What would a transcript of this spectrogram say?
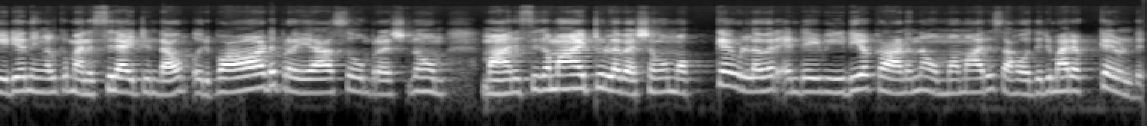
വീഡിയോ നിങ്ങൾക്ക് മനസ്സിലായിട്ടുണ്ടാവും. ഒരുപാട് പ്രയാസവും പ്രശ്നവും മാനസികമായിട്ടുള്ള വിഷമവും ഒക്കെ ഉള്ളവർ എന്റെ ഈ വീഡിയോ കാണുന്ന ഉമ്മമാർ സഹോദരിമാരൊക്കെ ഉണ്ട്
